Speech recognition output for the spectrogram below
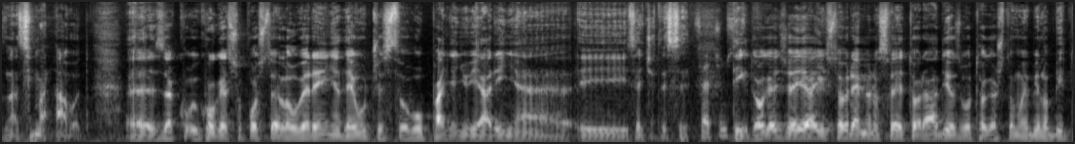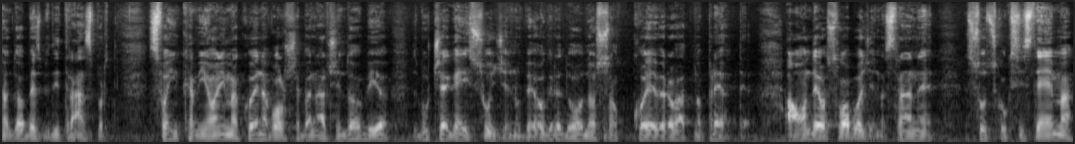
znacima navod, za koga su postojala uverenja da je učestvovo u paljenju Jarinja i sećate se tih događaja. Istovremeno sve je to radio zbog toga što mu je bilo bitno da obezbedi transport svojim kamionima koje je na volšeba način dobio, zbog čega je i suđen u Beogradu, odnosno koje je verovatno preoteo. A onda je oslobođen na strane sudskog sistema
